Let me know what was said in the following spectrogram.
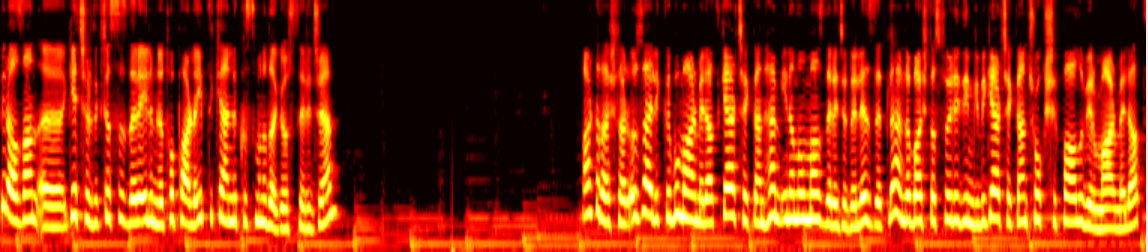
Birazdan e, geçirdikçe sizlere elimle toparlayıp dikenli kısmını da göstereceğim. Arkadaşlar özellikle bu marmelat gerçekten hem inanılmaz derecede lezzetli hem de başta söylediğim gibi gerçekten çok şifalı bir marmelat.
